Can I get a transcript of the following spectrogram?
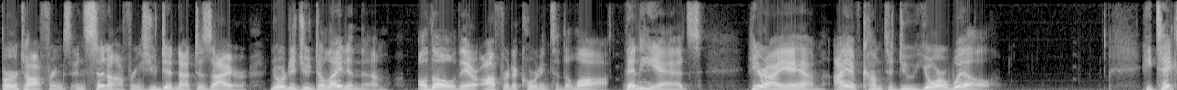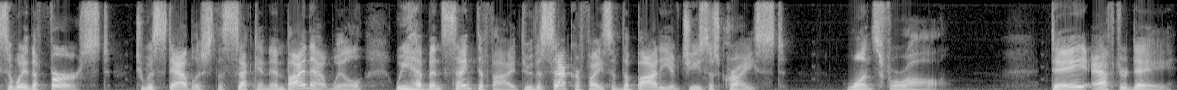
burnt offerings and sin offerings you did not desire, nor did you delight in them, although they are offered according to the law. Then he adds, Here I am, I have come to do your will. He takes away the first to establish the second, and by that will we have been sanctified through the sacrifice of the body of Jesus Christ, once for all. Day after day,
